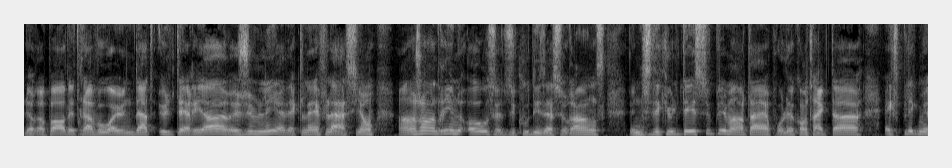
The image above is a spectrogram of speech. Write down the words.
Le report des travaux à une date ultérieure, jumelé avec l'inflation, a engendré une hausse du coût des assurances, une difficulté supplémentaire pour le contracteur, explique M.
